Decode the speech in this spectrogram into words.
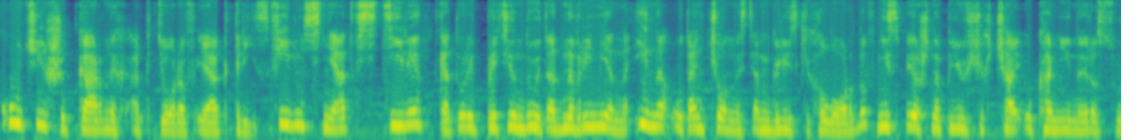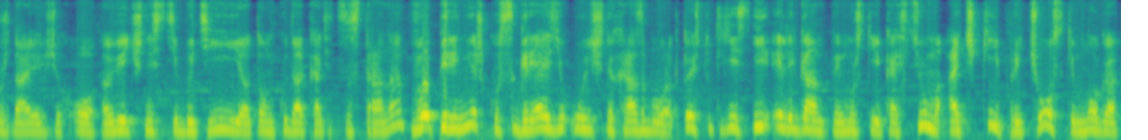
кучей шикарных актеров и актрис. Фильм снят в стиле, который претендует одновременно и на утонченность английских лордов, неспешно пьющих чай у камина и рассуждающих о вечности бытия и о том, куда катится страна, в перемешку с грязью уличных разборок. То есть тут есть и элегантные мужские костюмы, очки, прически, много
